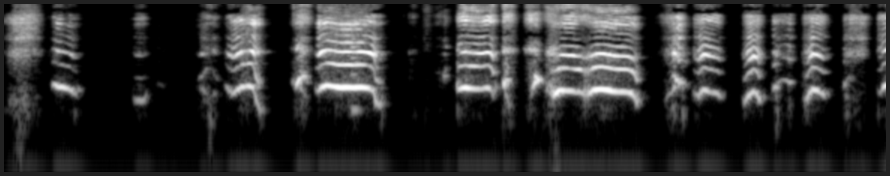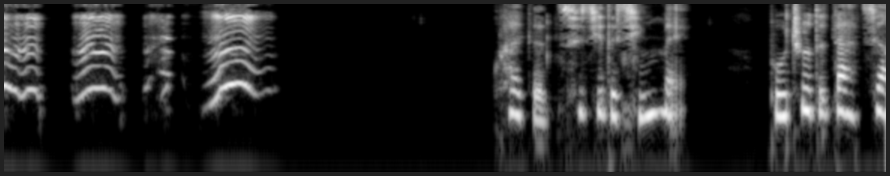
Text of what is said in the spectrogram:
快感刺激的秦美不住的大叫，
